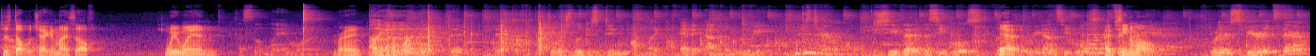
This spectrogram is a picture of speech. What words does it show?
Just double checking myself. We win, That's the lame one. right? I like the one that, that, that George Lucas didn't like edit out of the movie. It was mm-hmm. terrible. Did you see the, the sequels? The, Yeah. The redone sequels? I've seen them all. Where there's spirits there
